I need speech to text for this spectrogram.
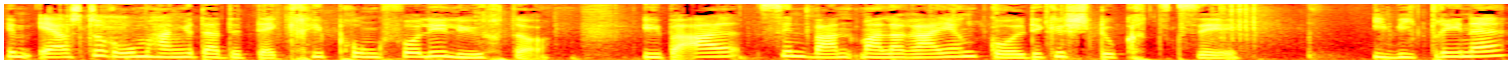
Im ersten Raum hängen an der Decke prunkvolle Leuchter. Überall sind Wandmalereien und goldige Stücke zu sehen. In Vitrinen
